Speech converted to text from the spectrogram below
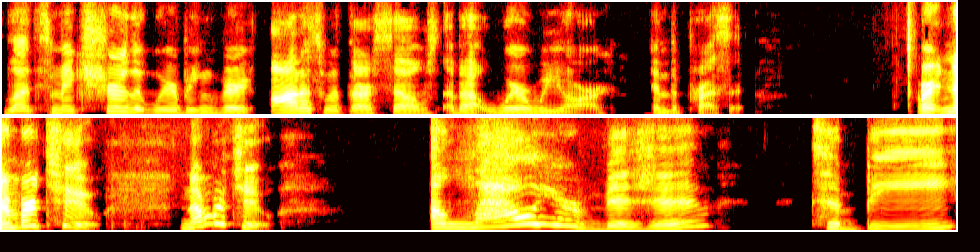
let's make sure that we're being very honest with ourselves about where we are in the present. All right, number two, number two, allow your vision to be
